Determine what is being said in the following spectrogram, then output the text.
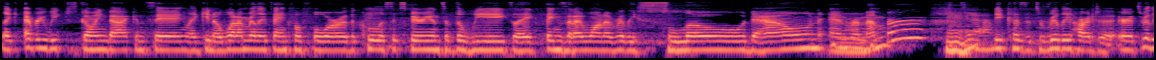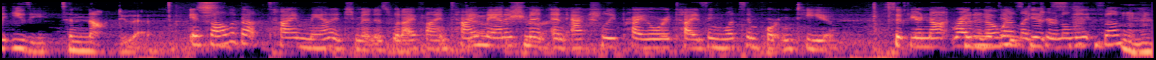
like every week just going back and saying like you know what i'm really thankful for the coolest experience of the week like things that i want to really slow down and mm-hmm. remember Mm-hmm. Yeah. because it's really hard to or it's really easy to not do that It's all about time management, is what I find. Time Yeah, management sure. and actually prioritizing what's important to you. So if you're not writing it it, down, like gets- journalism, mm-hmm.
